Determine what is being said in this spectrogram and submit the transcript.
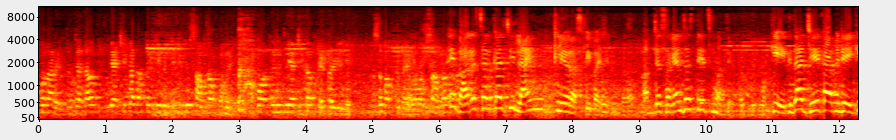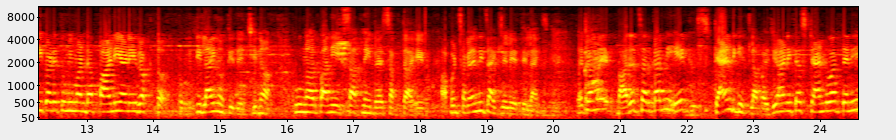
होणार आहे. तर त्याला याचिका दाखल केली होती की तो सामना होणार कोर्टाने याचिका याचिका फेटाळली. भारत सरकारची लाईन क्लिअर असली पाहिजे. आमच्या सगळ्यांचंच तेच मत आहे. की एकदा जे काय म्हणजे एकीकडे तुम्ही म्हणता पाणी आणि रक्त ती लाईन होती त्यांची ना. खून और पाणी एक साथ नाही बह सकता हे आपण सगळ्यांनीच ऐकलेले आहे ते लाईन्स त्याच्यामुळे भारत सरकारने एक स्टँड घेतला पाहिजे आणि त्या स्टँडवर त्यांनी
